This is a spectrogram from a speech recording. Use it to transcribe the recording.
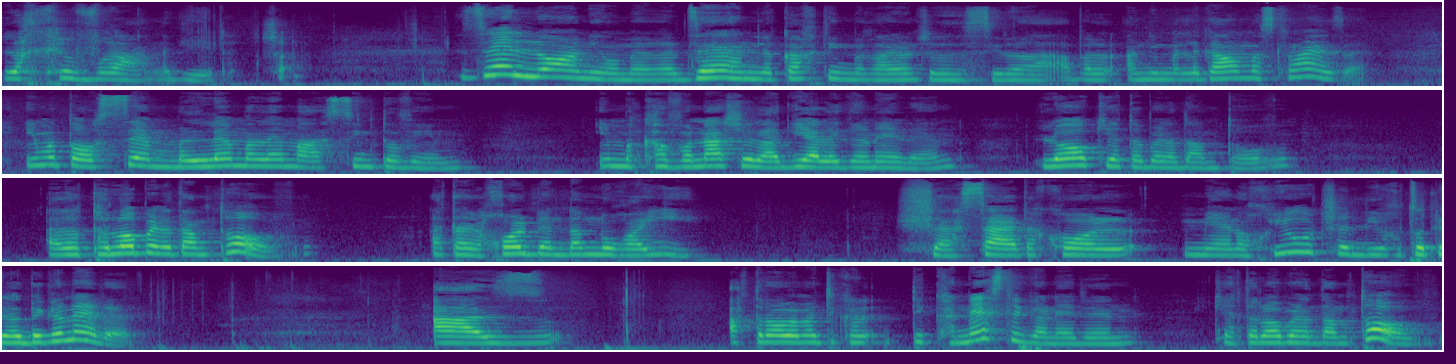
לחברה, נגיד. עכשיו, זה לא אני אומרת, זה אני לקחתי מרעיון של סדרה, אבל אני לגמרי מסכימה עם זה. אם אתה עושה מלא מלא מעשים טובים, עם הכוונה של להגיע לגן עדן, לא כי אתה בן אדם טוב, אז אתה לא בן אדם טוב. אתה יכול בן אדם נוראי, שעשה את הכל מהנוחיות של לרצות להיות בגן עדן. אז אתה לא באמת תיכנס לגן עדן, כי אתה לא בן אדם טוב,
